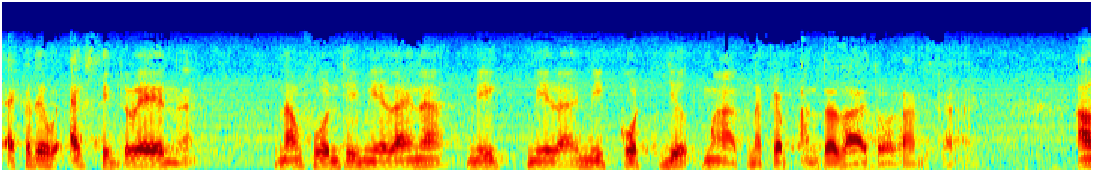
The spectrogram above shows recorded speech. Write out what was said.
แอคเรียกว่า acid rain น่ะน้ำฝนที่มีอะไรนะ มีมีอะไรมีกรดเยอะมากนะครับ อันตรายต่อร่างกาย เอา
